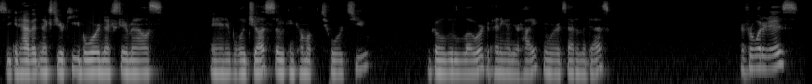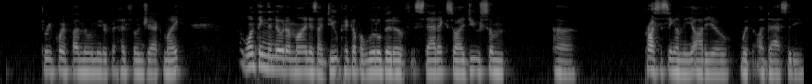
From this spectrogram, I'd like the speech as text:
So you can have it next to your keyboard, next to your mouse, and it will adjust so it can come up towards you. Go a little lower depending on your height and where it's at on the desk. And for what it is, 3.5 millimeter headphone jack mic. One thing to note on mine is I do pick up a little bit of static, so I do some uh, processing on the audio with Audacity.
